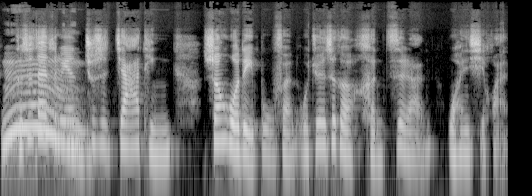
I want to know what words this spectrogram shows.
嗯，可是在这边就是家庭生活的一部分，我觉得这个很自然，我很喜欢。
